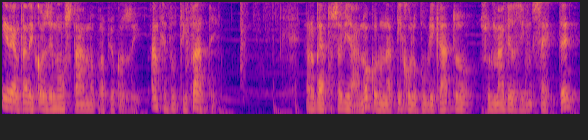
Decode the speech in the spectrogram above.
In realtà le cose non stanno proprio così, anzi tutti i fatti. Roberto Saviano, con un articolo pubblicato sul magazine 7,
